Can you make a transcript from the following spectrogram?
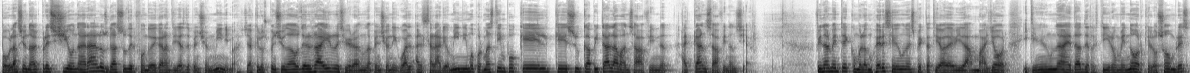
poblacional presionará los gastos del Fondo de Garantías de Pensión Mínima, ya que los pensionados del RAI recibirán una pensión igual al salario mínimo por más tiempo que el que su capital alcanza a financiar. Finalmente, como las mujeres tienen una expectativa de vida mayor y tienen una edad de retiro menor que los hombres,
